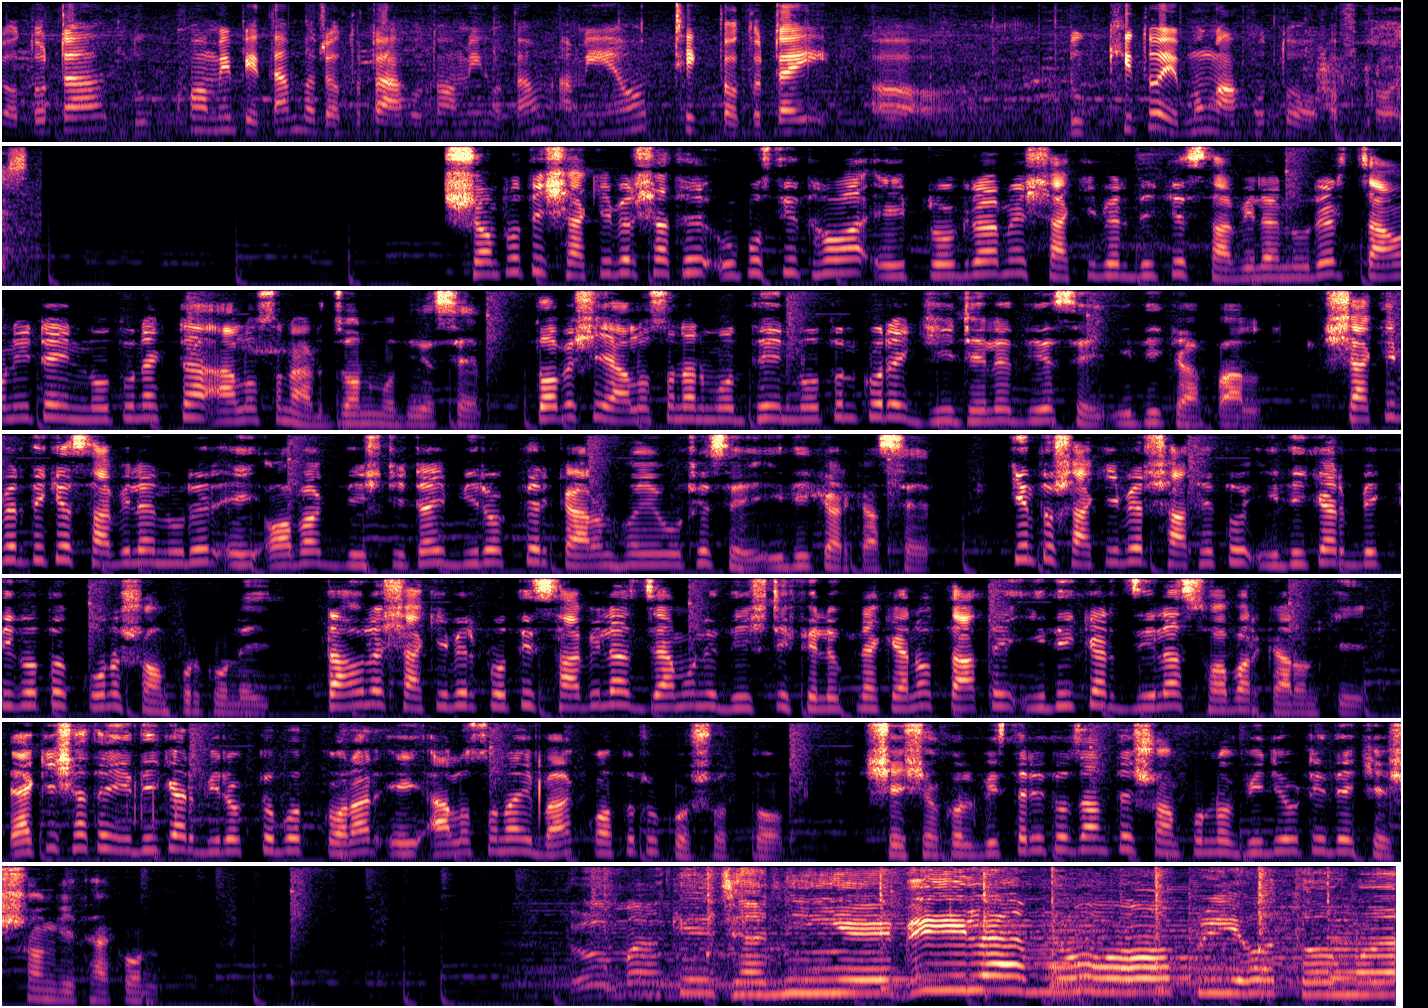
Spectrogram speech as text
যতটা দুঃখ আমি পেতাম বা যতটা আহত আমি হতাম, আমিও ঠিক ততটাই দুঃখিত এবং আহত অফকোর্স সম্প্রতি সাকিবের সাথে উপস্থিত হওয়া এই প্রোগ্রামে সাকিবের দিকে সাবিলা নূরের চাউনিটাই নতুন একটা আলোচনার জন্ম দিয়েছে। তবে সেই আলোচনার মধ্যেই নতুন করে ঘি ঢেলে দিয়েছে ইদিকা পাল। সাকিবের দিকে সাবিলা নূরের এই অবাক দৃষ্টিটাই বিরক্তের কারণ হয়ে উঠেছে ইদিকার কাছে। কিন্তু সাকিবের সাথে তো ইদিকার ব্যক্তিগত কোনো সম্পর্ক নেই। তাহলে সাকিবের প্রতি সাবিলা যেমনই দৃষ্টি ফেলুক না কেন, তাতে ইদিকার জিলাস হবার কারণ কি? একই সাথে ইদিকার বিরক্তবোধ করার এই আলোচনায় বা কতটুকু সত্য? সেই সকল বিস্তারিত জানতে সম্পূর্ণ ভিডিওটি দেখে সঙ্গে থাকুন। তোমাকে জানিয়ে দিলাম প্রিয়তমা।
